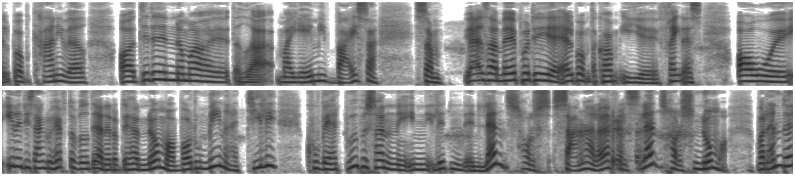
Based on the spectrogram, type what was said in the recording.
album Carnival, og det er det nummer, der hedder Miami Vicer, som jeg altså er med på det album, der kom i uh, fredags. Og en af de sange, du hæfter ved, det er netop det her nummer, hvor du mener, at Gilly kunne være et bud på sådan en, lidt en, en landsholdssanger, eller i hvert fald landsholdsnummer. Hvordan det?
